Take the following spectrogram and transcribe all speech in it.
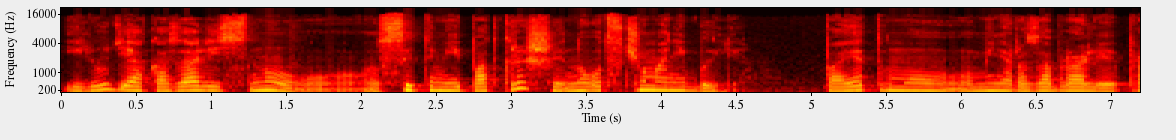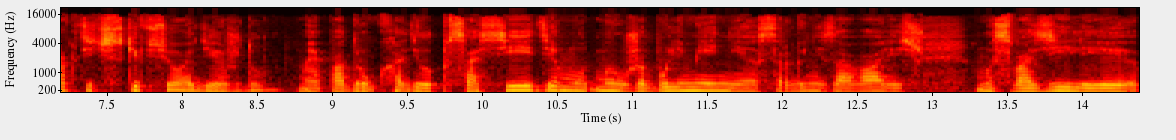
И люди оказались, ну, сытыми и под крышей, но вот в чем они были. Поэтому у меня разобрали практически всю одежду. Моя подруга ходила по соседям, мы уже более-менее сорганизовались. Мы свозили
